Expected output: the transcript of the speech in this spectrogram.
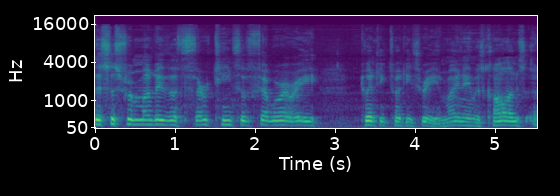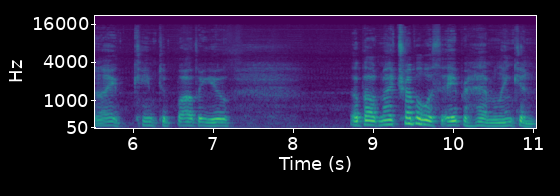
This is from Monday, the 13th of February, 2023. And my name is Collins, and I came to bother you about my trouble with Abraham Lincoln.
